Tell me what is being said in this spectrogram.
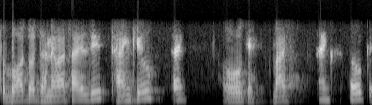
तो बहुत बहुत धन्यवाद Sahil ji. Thank you thank okay bye thanks okay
